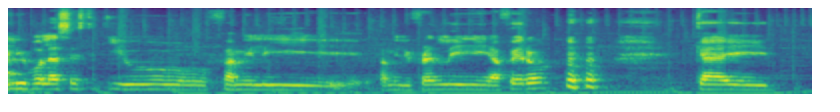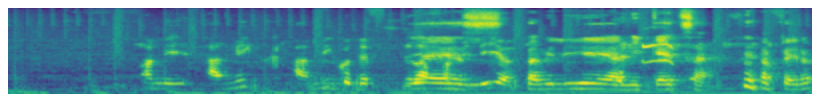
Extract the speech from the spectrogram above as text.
ili volas esti tiu family family friendly afero kaj ami, amic, amico de, de la familia familie amikeca afero.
